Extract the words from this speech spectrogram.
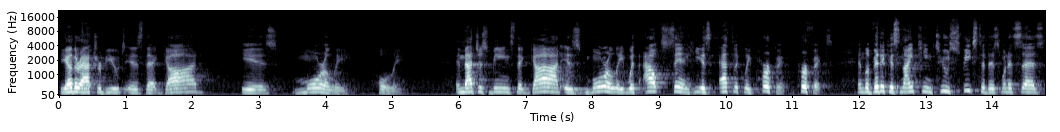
The other attribute is that God is morally holy. And that just means that God is morally without sin. He is ethically perfect. perfect. And Leviticus 19:2 speaks to this when it says,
